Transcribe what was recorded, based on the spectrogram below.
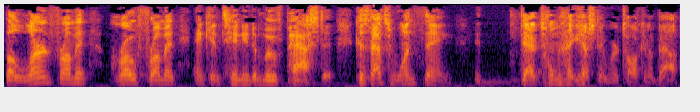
but learn from it, grow from it, and continue to move past it. Because that's one thing. Dad told me that yesterday we were talking about.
